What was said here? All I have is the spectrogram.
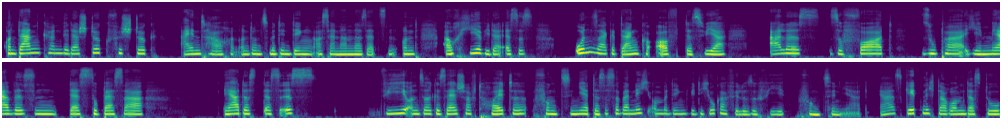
Und dann können wir da Stück für Stück eintauchen und uns mit den Dingen auseinandersetzen. Und auch hier wieder ist es unser Gedanke oft, dass wir alles sofort super, je mehr wissen, desto besser. Ja, das, das ist wie unsere Gesellschaft heute funktioniert. Das ist aber nicht unbedingt, wie die Yoga-Philosophie funktioniert. Ja, es geht nicht darum, dass du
